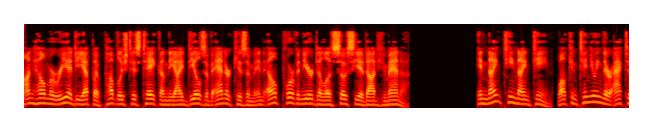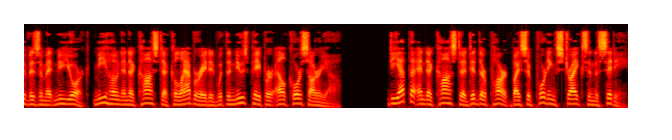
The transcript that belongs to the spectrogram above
Ángel María Dieppe published his take on the ideals of anarchism in El Porvenir de la Sociedad Humana. In 1919, while continuing their activism at New York, Mijon and Acosta collaborated with the newspaper El Corsario. Dieppe and Acosta did their part by supporting strikes in the city.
